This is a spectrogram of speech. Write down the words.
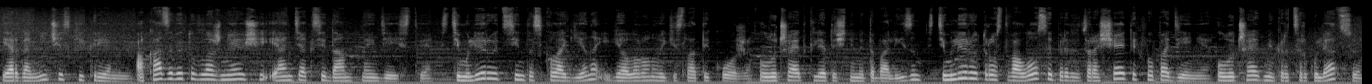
и органический кремний. Оказывает увлажняющее и антиоксидантное действие, стимулирует синтез коллагена и гиалуроновой кислоты кожи, улучшает клеточный метаболизм, стимулирует рост волос и предотвращает их выпадение, улучшает микроциркуляцию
